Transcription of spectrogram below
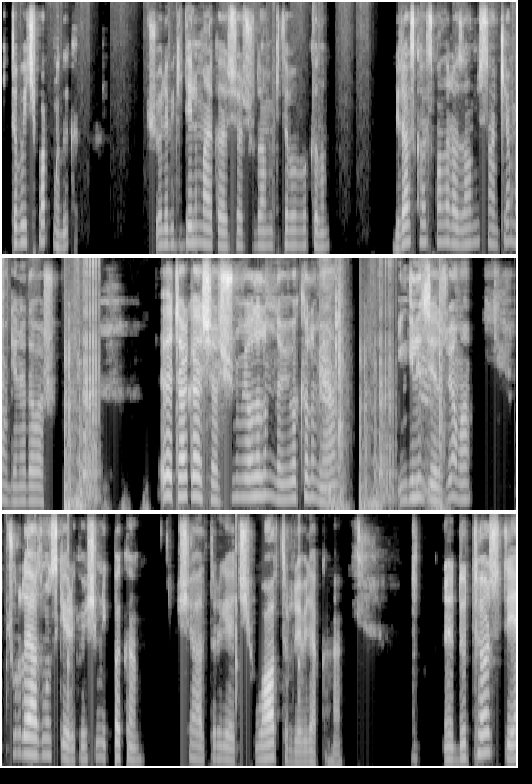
kitaba hiç bakmadık. Şöyle bir gidelim arkadaşlar. Şuradan bir kitaba bakalım. Biraz kasmalar azalmış sanki ama gene de var. Evet arkadaşlar şunu bir alalım da bir bakalım ya. İngilizce yazıyor ama şurada yazması gerekiyor. Şimdi bakın. Shelter geç. Water diyor bir dakika. The, e, the thirsty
